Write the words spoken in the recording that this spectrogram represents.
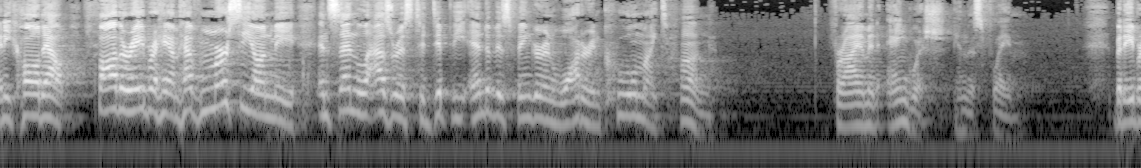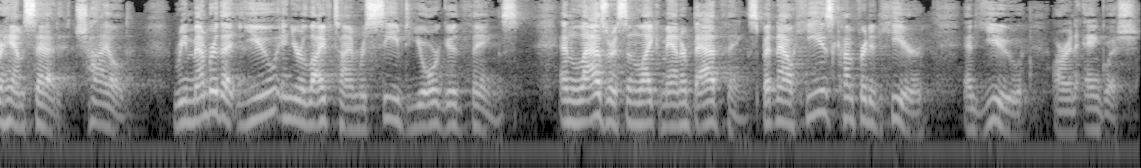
And he called out, Father Abraham, have mercy on me, and send Lazarus to dip the end of his finger in water and cool my tongue, for I am in anguish in this flame. But Abraham said, Child, remember that you in your lifetime received your good things, and Lazarus in like manner bad things. But now he is comforted here, and you are in anguish.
